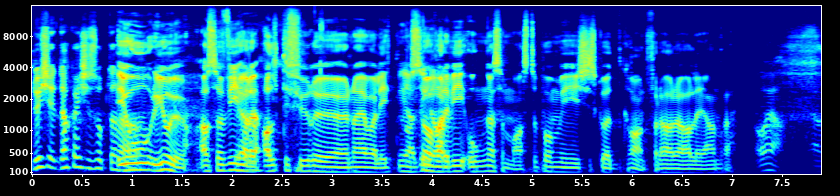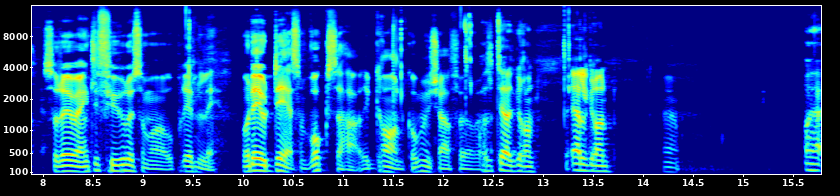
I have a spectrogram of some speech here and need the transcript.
Du er ikke, dere er ikke så opptatt av Jo, jo, jo. Altså, vi hadde alltid furu når jeg var liten. Ja, Og så var det vi unger som maste på om vi ikke skulle ha et gran, for det hadde alle de andre. Oh, ja. okay. Så det er jo egentlig furu som var opprinnelig. Og det er jo det som vokser her. Gran kommer jo ikke her før. Alltid hatt gran. Elgran. Å ja,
